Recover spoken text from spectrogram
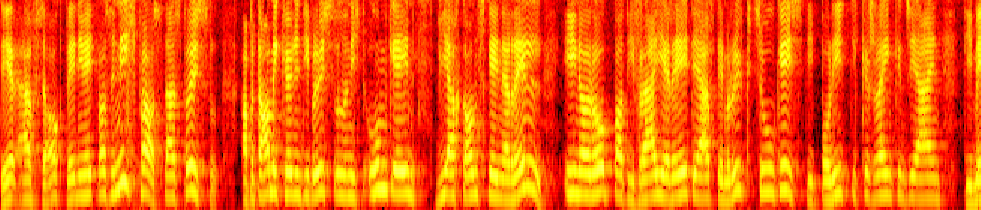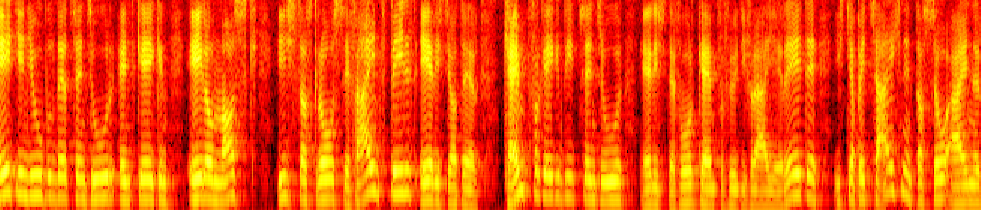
der auch sagt, wenn ihm etwas nicht passt aus Brüssel, aber damit können die Brüsseler nicht umgehen, wie auch ganz generell in Europa die freie Rede auf dem Rückzug ist. Die Politiker schränken sie ein, die Medien jubeln der Zensur entgegen. Elon Musk ist das große Feindbild. Er ist ja der Kämpfer gegen die Zensur, er ist der Vorkämpfer für die freie Rede, ist ja bezeichnend, dass so einer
